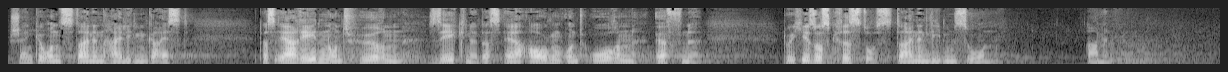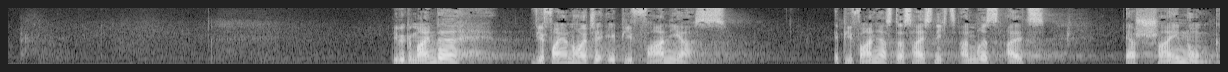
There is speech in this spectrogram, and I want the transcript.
Schenke uns deinen Heiligen Geist, dass er Reden und Hören segne, dass er Augen und Ohren öffne durch Jesus Christus, deinen lieben Sohn. Amen. Liebe Gemeinde, wir feiern heute Epiphanias. Epiphanias, das heißt nichts anderes als Erscheinung.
